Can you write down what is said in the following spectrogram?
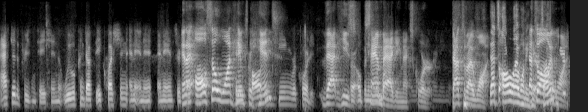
After the presentation, we will conduct a question and an, an answer. And session. I also want him to hint being recorded that he's sandbagging next quarter. That's what I want. That's all I want to hear. That's all so I want.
